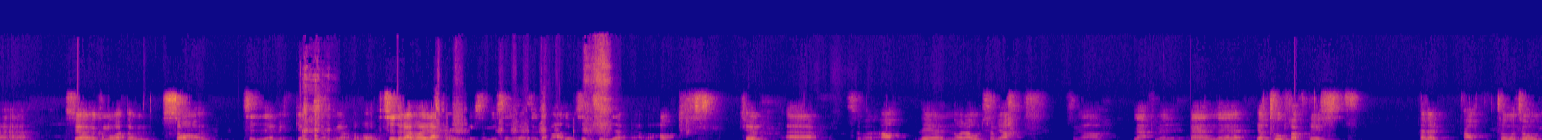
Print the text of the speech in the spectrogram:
Mm. Uh, så jag, jag kommer ihåg att de sa tio mycket. Liksom, och jag bara, vad betyder det? Vad är det för ord? Liksom, vi säger det. Jag bara, det betyder tio. Och jag bara, ha, kul. Uh, så ja, det är några ord som jag, som jag lärt mig. Men uh, jag tog faktiskt, eller ja, tog och tog.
